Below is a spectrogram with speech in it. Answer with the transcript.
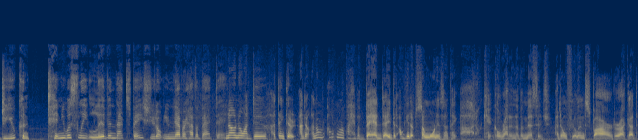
Do you continuously live in that space? You don't you never have a bad day? No, no, I do. I think there. I don't. I don't. I don't know if I have a bad day, but I'll get up some mornings and I think, oh, I don't, can't go write another message. I don't feel inspired, or I got,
